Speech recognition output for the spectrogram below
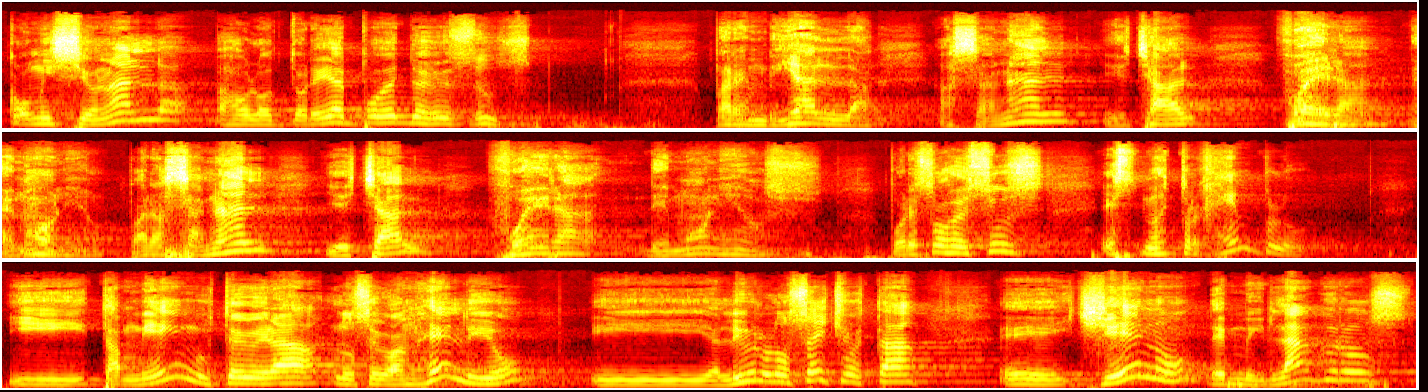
comisionarla bajo la autoridad y el poder de Jesús para enviarla a sanar y echar fuera demonios, para sanar y echar fuera demonios. Por eso Jesús es nuestro ejemplo. Y también usted verá los evangelios y el libro de los Hechos está eh, lleno de milagros,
